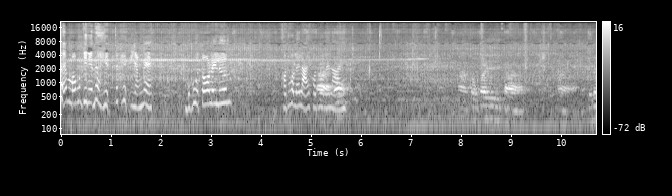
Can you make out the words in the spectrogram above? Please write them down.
ต็มๆบ่เมื่อกี้นี่เห็ดจักเห็ดอีหยังแน่บ่ฮู้โตเลยลืม ขอโทษหลายๆ ขอโทษหลายอ่าต่อไปอ่าอ่าจะได้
